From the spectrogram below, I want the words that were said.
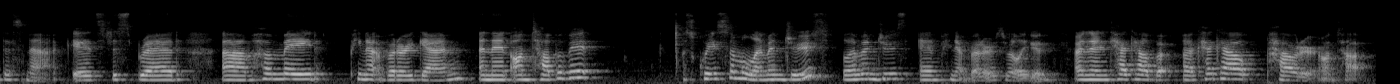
The snack. It's just bread, um, homemade peanut butter again. And then on top of it squeeze some lemon juice. Lemon juice and peanut butter is really good. And then cacao uh, cacao powder on top.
